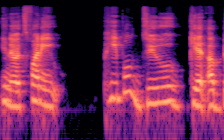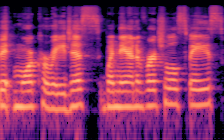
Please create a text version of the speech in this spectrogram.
you know it's funny people do get a bit more courageous when they're in a virtual space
